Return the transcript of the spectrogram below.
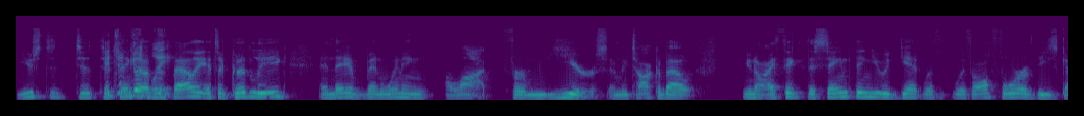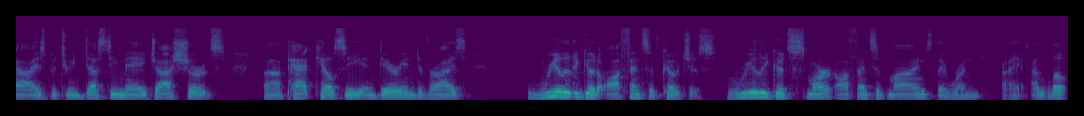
used to to, to think of league. the Valley. It's a good league, and they have been winning a lot for years. And we talk about, you know, I think the same thing you would get with with all four of these guys between Dusty May, Josh Schertz, uh, Pat Kelsey, and Darian DeVries. Really good offensive coaches, really good, smart offensive minds. They run. I, I love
